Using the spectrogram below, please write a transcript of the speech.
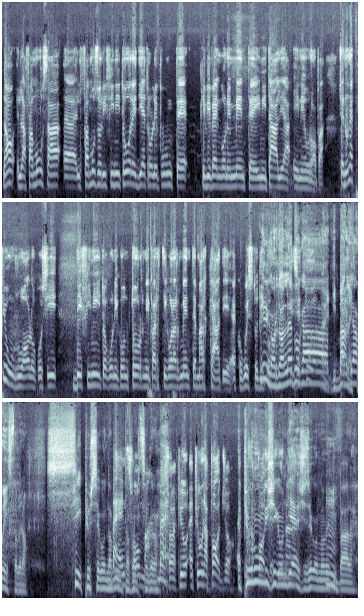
no? La famosa, eh, il famoso rifinitore dietro le punte che vi vengono in mente in Italia e in Europa. Cioè non è più un ruolo così definito con i contorni particolarmente marcati. Ecco, questo Io dico. ricordo Quindi se tu- all'epoca. Eh, di Bala è parliamo- questo però. Sì, più seconda Beh, punta forse insomma, però. insomma, è, più, è più un appoggio. È più un appoggio, 11 è che un una- 10 secondo me di Bala.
